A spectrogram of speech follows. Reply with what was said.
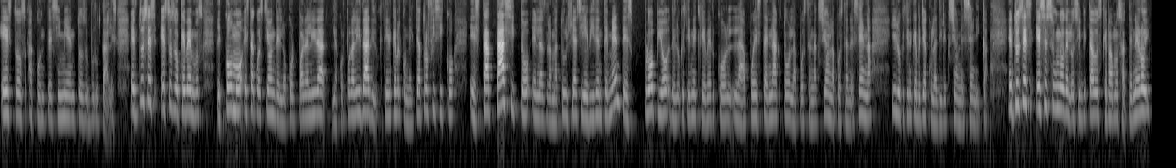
estos acontecimientos brutales. Entonces, esto es lo que vemos de cómo esta cuestión de la corporalidad, la corporalidad y lo que tiene que ver con el teatro físico está tácito en las dramaturgias y evidentemente es propio de lo que tiene que ver con la puesta en acto, la puesta en acción, la puesta en escena y lo que tiene que ver ya con la dirección escénica. Entonces, ese es uno de los invitados que vamos a tener hoy.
